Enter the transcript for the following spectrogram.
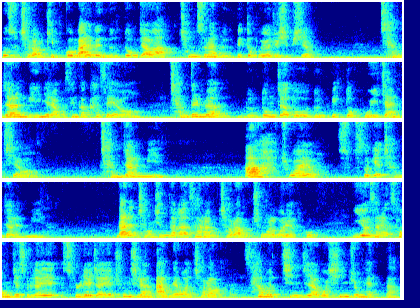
호수처럼 깊고 맑은 눈동자와 청순한 눈빛도 보여주십시오. 잠자는 미인이라고 생각하세요. 잠들면 눈동자도 눈빛도 보이지 않지요. 잠자는 미인? 아, 좋아요. 숲속에 잠자는 미인. 나는 정신 나간 사람처럼 중얼거렸고 이 여사는 성지 순례, 순례자의 충실한 안내원처럼 사뭇 진지하고 신중했다.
